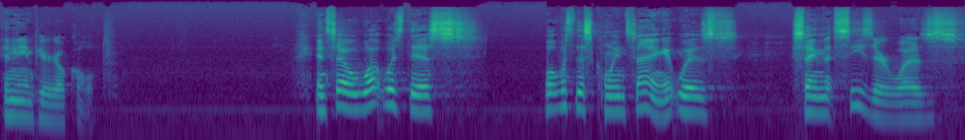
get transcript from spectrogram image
in the imperial cult. And so, what was this? What was this coin saying? It was saying that Caesar was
